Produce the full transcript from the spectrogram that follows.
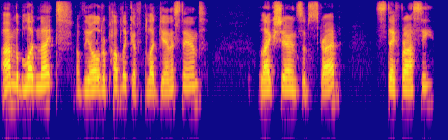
I'm the Blood Knight of the Old Republic of Bloodganistan. Like, share, and subscribe. Stay frosty.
